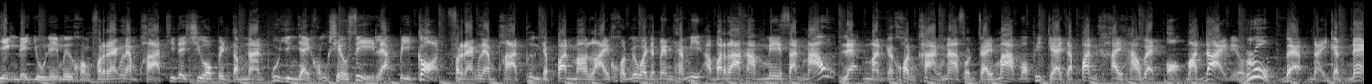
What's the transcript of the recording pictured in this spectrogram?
ยิ่งได้อยู่ในมือของแฟรงค์แลมพาร์ดที่ได้ชื่อว่าเป็นตำนานผู้ยิ่งใหญ่ของเชลซีและปีก่อนแฟรงค์แลมพาร์ดเพิ่งจะปั้นมาหลายคนไม่ว่าจะเป็นแทมมี่อับราฮัมเมสันเมาส์และมันก็ค่อนข้างน่าสนใจมากว่าพี่แกจะปั้นไครฮาวเวตออกมาได้ในรูปแบบไหนกันแน่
